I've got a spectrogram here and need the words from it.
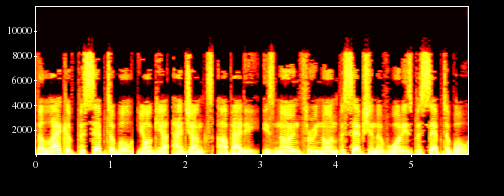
The lack of perceptible yogya adjuncts upadi is known through non-perception of what is perceptible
